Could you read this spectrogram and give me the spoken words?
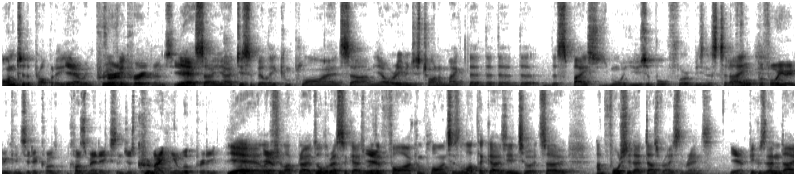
onto the property, you know, for improving. improvements, Yeah. yeah. so you know, disability compliance, um, you know, or even just trying to make the, the, the, the, the space more usable for a business today. Before, before you even consider cos- cosmetics and just making it look pretty. Yeah, electrical upgrades, all the rest that goes with it, fire compliance. There's a lot that goes into it. So unfortunately, that does raise the rents. Yeah. Because at the end of the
